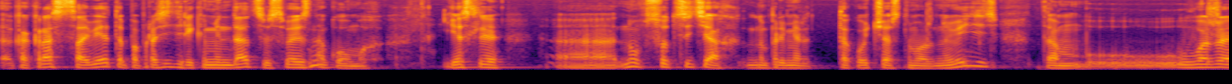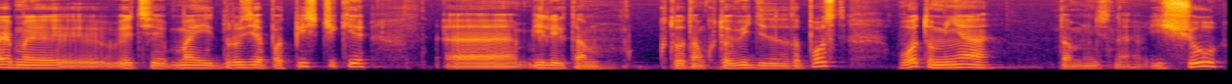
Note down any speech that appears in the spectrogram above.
э, как раз совета, попросить рекомендацию своих знакомых. Если, э, ну, в соцсетях, например, такое часто можно увидеть, там, уважаемые эти мои друзья-подписчики э, или там кто там, кто видит этот пост, вот у меня, там, не знаю, ищу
